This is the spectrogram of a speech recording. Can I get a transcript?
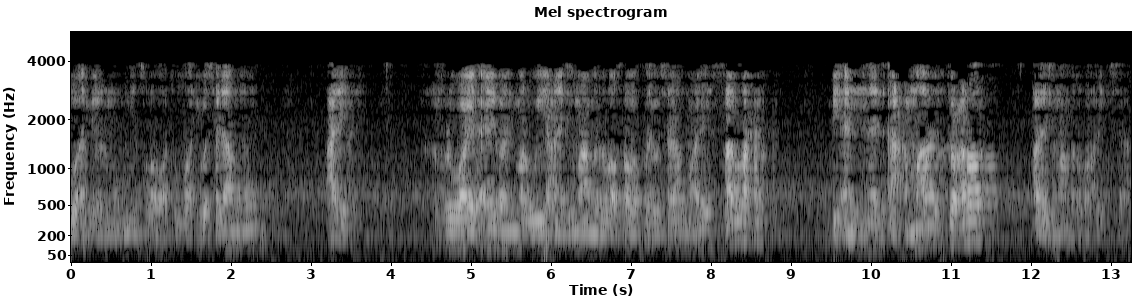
هو أمير المؤمنين صلوات الله وسلامه عليه. الرواية أيضا المروية عن الإمام الرضا صلى الله وسلامه عليه صرحت بأن الأعمال تعرض على الإمام الرضا عليه السلام.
